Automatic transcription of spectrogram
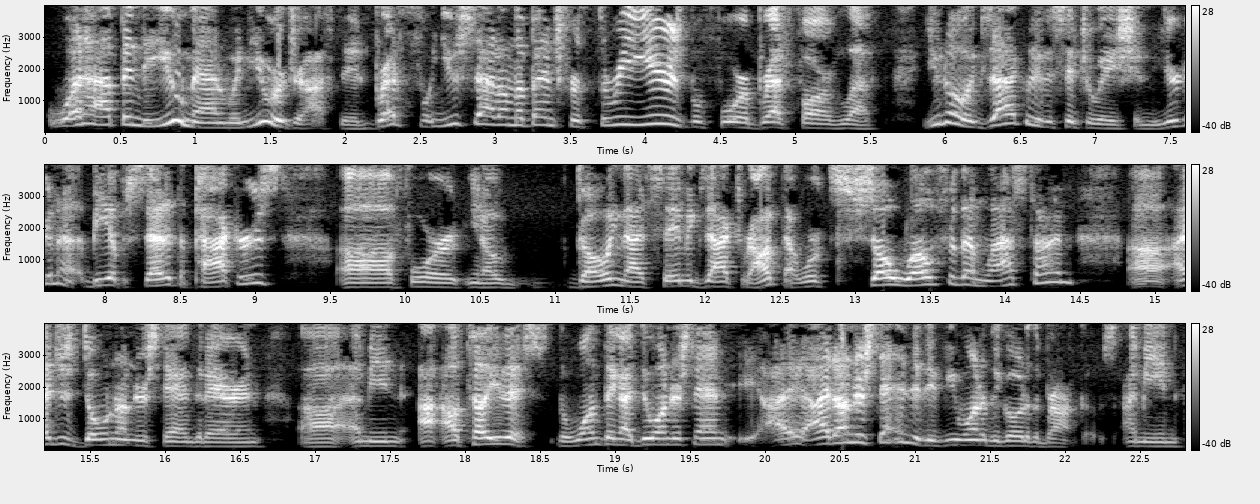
What happened to you, man, when you were drafted? Brett, you sat on the bench for three years before Brett Favre left. You know exactly the situation. You're gonna be upset at the Packers uh, for you know going that same exact route that worked so well for them last time. Uh, I just don't understand it, Aaron. Uh, I mean, I- will tell you this: the one thing I do understand, I- would understand it if you wanted to go to the Broncos. I mean,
